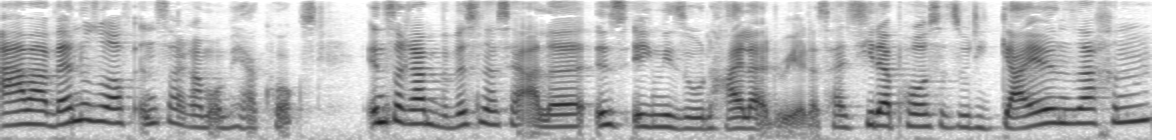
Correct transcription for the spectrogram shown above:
Aber wenn du so auf Instagram umherguckst, Instagram, wir wissen das ja alle, ist irgendwie so ein Highlight Reel. Das heißt, jeder postet so die geilen Sachen.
